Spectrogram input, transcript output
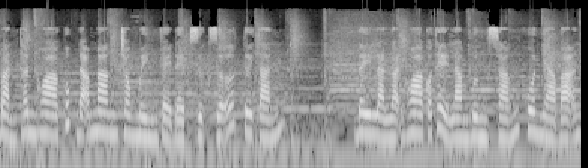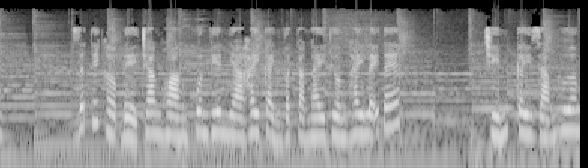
bản thân hoa cúc đã mang trong mình vẻ đẹp rực rỡ, tươi tắn. Đây là loại hoa có thể làm bừng sáng khuôn nhà bạn. Rất thích hợp để trang hoàng khuôn viên nhà hay cảnh vật cả ngày thường hay lễ Tết. 9. Cây giáng hương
